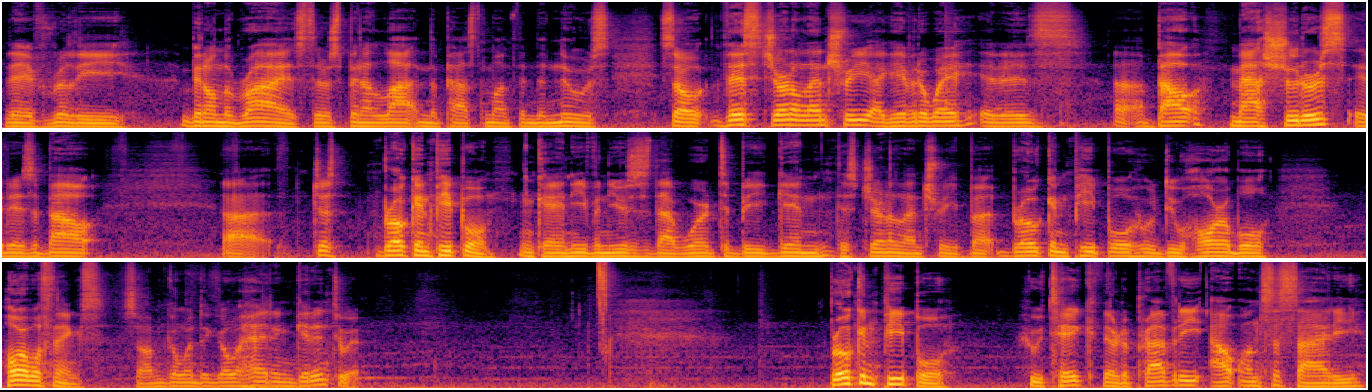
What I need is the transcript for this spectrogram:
they've really been on the rise. There's been a lot in the past month in the news. So, this journal entry, I gave it away. It is uh, about mass shooters, it is about uh, just broken people. Okay, and he even uses that word to begin this journal entry, but broken people who do horrible, horrible things. So, I'm going to go ahead and get into it. Broken people who take their depravity out on society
